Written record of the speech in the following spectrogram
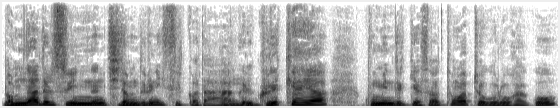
넘나들 수 있는 지점들은 있을 거다. 음. 그리고 그렇게 해야 국민들께서 통합적으로 가고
